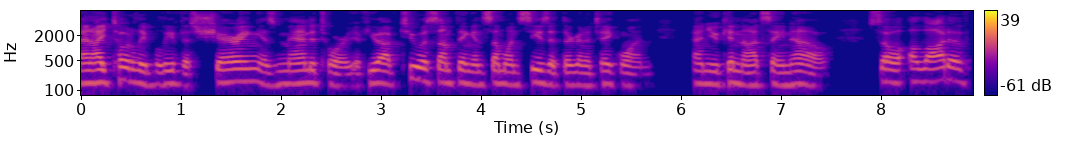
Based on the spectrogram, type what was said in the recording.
and I totally believe this, sharing is mandatory. If you have two of something and someone sees it, they're going to take one and you cannot say no. So a lot of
